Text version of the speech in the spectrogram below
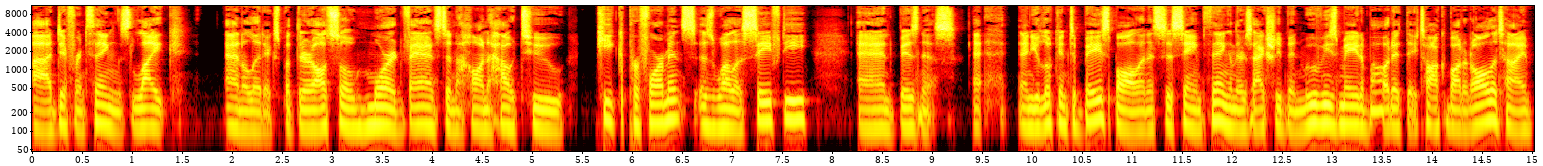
uh, different things like analytics, but they're also more advanced in on how to peak performance as well as safety and business. And you look into baseball and it's the same thing. And there's actually been movies made about it. They talk about it all the time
